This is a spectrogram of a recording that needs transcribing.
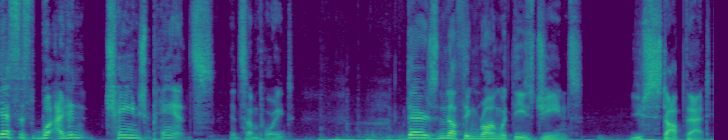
Yes, this, what, I didn't change pants at some point. There's nothing wrong with these jeans. You stop that.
